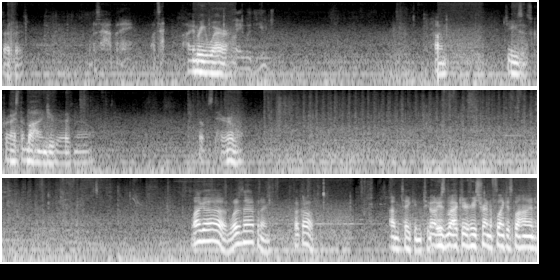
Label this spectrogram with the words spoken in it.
Sad face. What is happening? What's happening? I'm everywhere. Um, Jesus Christ, I'm behind you guys now. That was terrible. My God, what is happening? Fuck off. I'm taking two. Oh, he's back here. He's trying to flank us behind.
